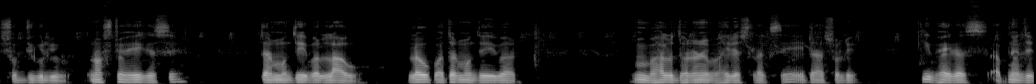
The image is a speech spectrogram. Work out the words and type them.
সবজিগুলি নষ্ট হয়ে গেছে। তার মধ্যে এবার লাউ লাউ পাতার মধ্যে এবার ভালো ধরনের ভাইরাস লাগছে। এটা আসলে কি ভাইরাস আপনাদের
